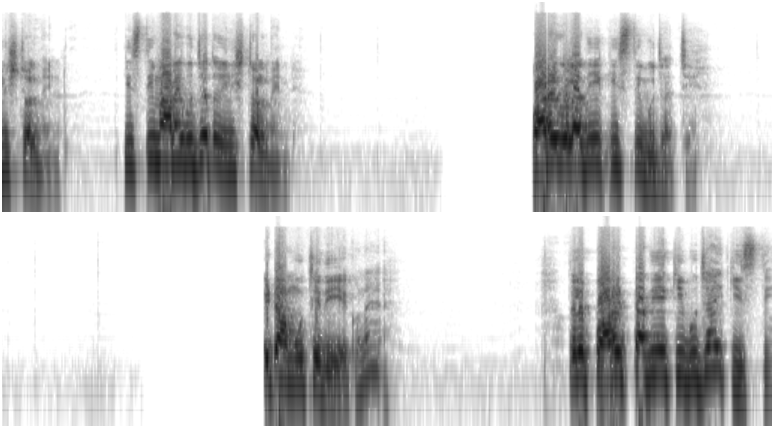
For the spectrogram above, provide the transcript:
ইনস্টলমেন্ট কিস্তি মানে বুঝছে তো ইনস্টলমেন্ট পরেরগুলা দিয়ে কিস্তি বুঝাচ্ছে। এটা মুছে দিই এখন হ্যাঁ? তাহলে পরেরটা দিয়ে কি বুঝায় কিস্তি।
